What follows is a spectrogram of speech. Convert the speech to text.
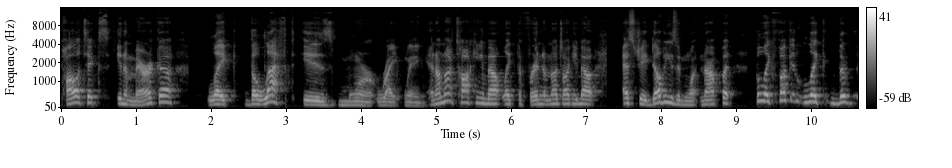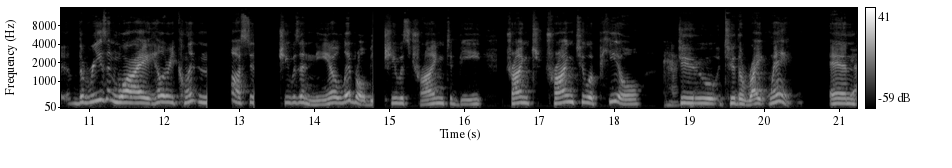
politics in america like the left is more right wing and i'm not talking about like the fringe i'm not talking about sjws and whatnot but but like fucking like the the reason why hillary clinton lost is she was a neoliberal because she was trying to be trying to trying to appeal Mhm. to to the right wing and Yeah.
